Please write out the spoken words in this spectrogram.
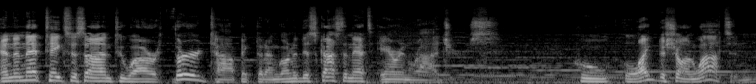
And then that takes us on to our third topic that I'm going to discuss, and that's Aaron Rodgers, who, like Deshaun Watson,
